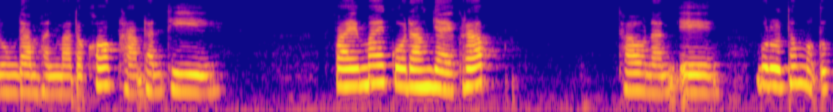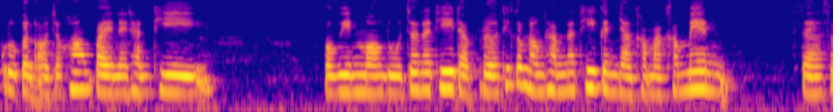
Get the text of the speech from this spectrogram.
ลุงดำหันมาตะคอกถามทันที ไฟไหม้โกดังใหญ่ครับ เท่านั้นเอง บุรุษทั้งหมดก็กรูกันออกจากห้องไปในทันทีปวินมองดูเจ้าหน้าที่ดับเพลิงที่กำลังทำหน้าที่กันอย่างขมักเขม้น แสงส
